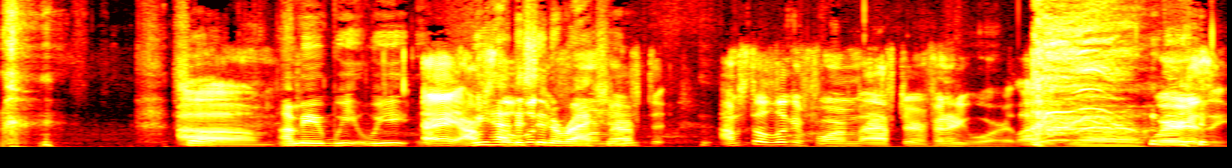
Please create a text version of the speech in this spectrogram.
so, um I mean, we we hey i'm we still had this looking for him interaction. after i'm still looking for him after infinity war like Uh, where is he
